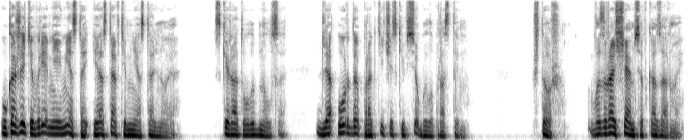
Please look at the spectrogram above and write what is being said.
Укажите время и место и оставьте мне остальное. Скират улыбнулся. Для Орда практически все было простым. Что ж, возвращаемся в казармы.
